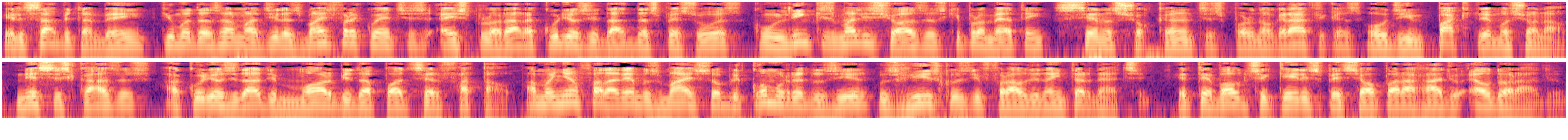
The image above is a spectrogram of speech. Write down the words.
Ele sabe também que uma das armadilhas mais frequentes é explorar a curiosidade das pessoas com links maliciosos maliciosos que prometem cenas chocantes, pornográficas ou de impacto emocional. Nesses casos, a curiosidade mórbida pode ser fatal. Amanhã falaremos mais sobre como reduzir os riscos de fraude na internet. Etevaldo Siqueira, especial para a Rádio Eldorado.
